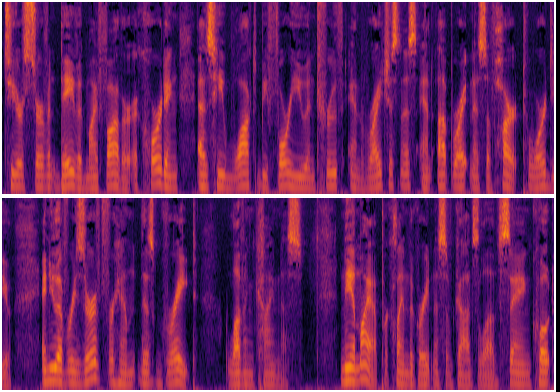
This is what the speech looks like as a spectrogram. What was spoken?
to your servant David, my father, according as he walked before you in truth and righteousness and uprightness of heart toward you, and you have reserved for him this great loving kindness." Nehemiah proclaimed the greatness of God's love, saying, quote,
